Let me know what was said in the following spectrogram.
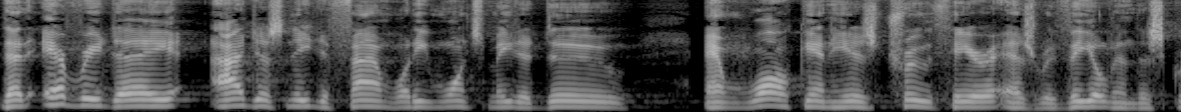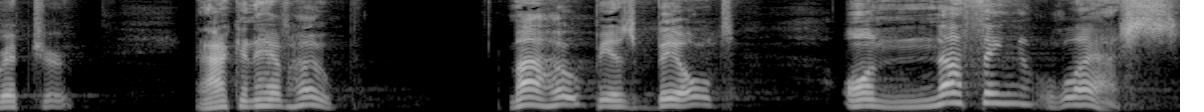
that every day I just need to find what He wants me to do and walk in His truth here as revealed in the Scripture. And I can have hope. My hope is built on nothing less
